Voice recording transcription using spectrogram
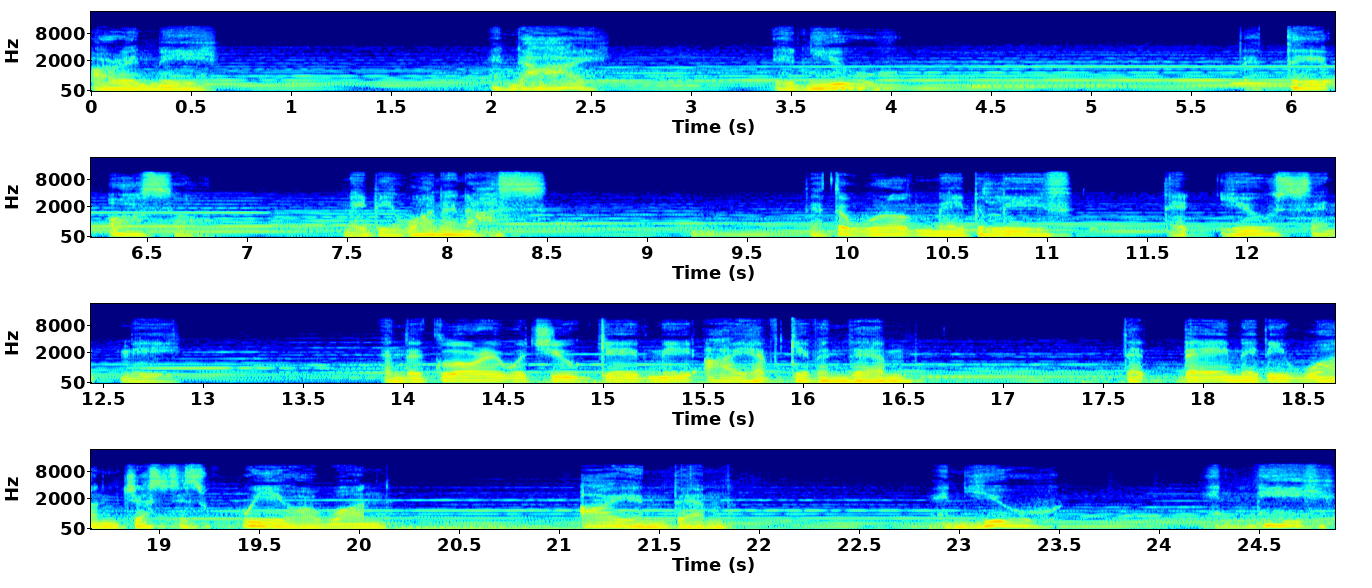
are in me, and I in you, that they also may be one in us, that the world may believe that you sent me, and the glory which you gave me I have given them, that they may be one just as we are one, I in them, and you in me,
